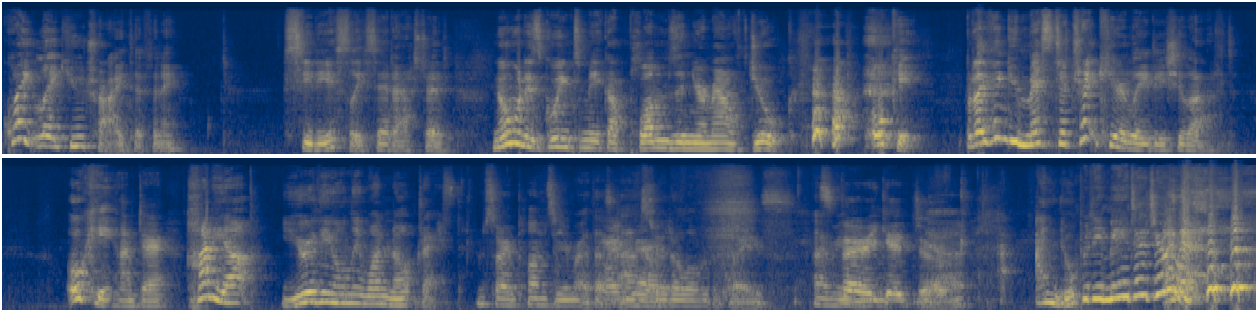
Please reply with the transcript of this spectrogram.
Quite like you try, Tiffany. Seriously, said Astrid. No one is going to make a plums in your mouth joke. okay, but I think you missed a trick here, lady, she laughed. Okay, Hunter, hurry up. You're the only one not dressed. I'm sorry, plums in your mouth. That's Astrid all over the place. I It's a very good joke. Yeah. And nobody made a joke.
